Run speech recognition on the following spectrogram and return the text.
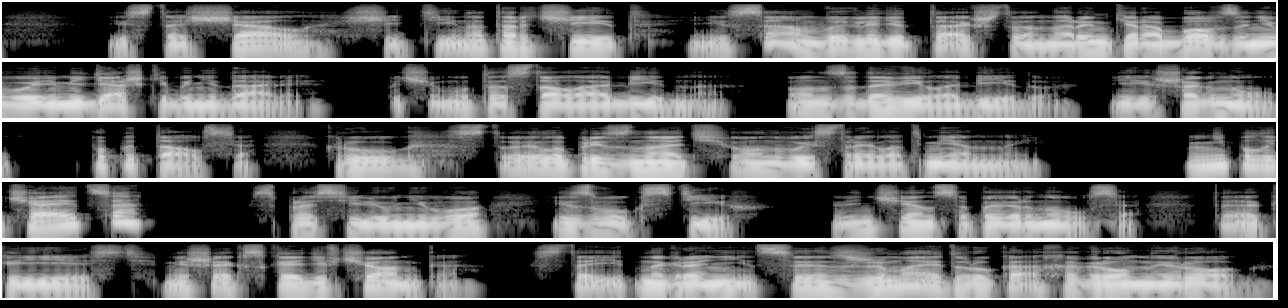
истощал, щетина торчит, и сам выглядит так, что на рынке рабов за него и медяшки бы не дали. Почему-то стало обидно. Он задавил обиду и шагнул. Попытался. Круг, стоило признать, он выстроил отменный. «Не получается?» — спросили у него, и звук стих. Винченцо повернулся. Так и есть, мешекская девчонка. Стоит на границе, сжимает в руках огромный рог.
